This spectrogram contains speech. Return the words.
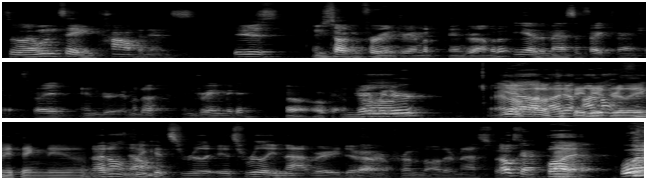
So I wouldn't say incompetence. They're you talking for Andromeda? Andromeda? yeah the Mass Effect franchise, right? Andromeda. Andromeda. Oh, okay. Andromeda. I don't, Yeah, I don't I think don't- they did don't really think- anything new. I don't No? think it's really it's really not very different from the other Mass Effects. Okay. But well, but-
